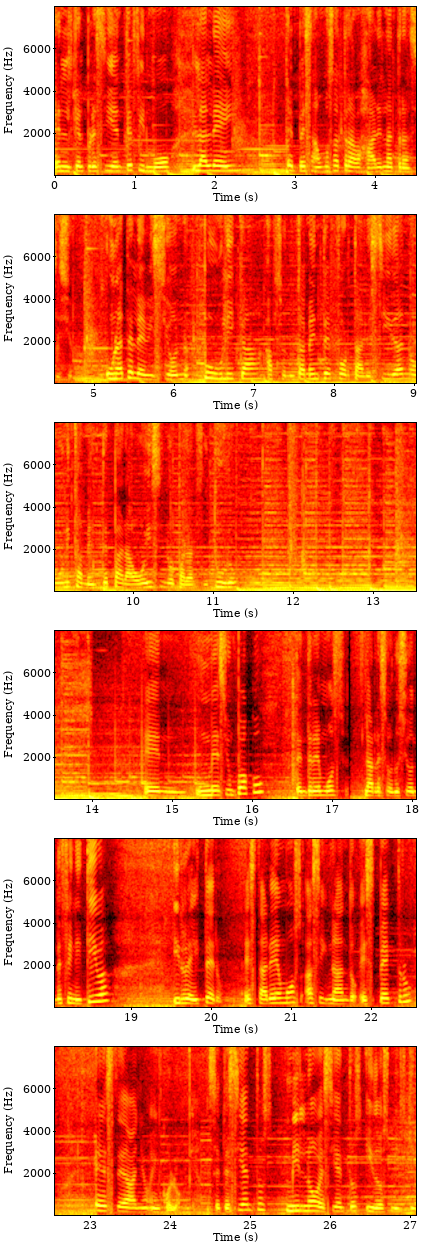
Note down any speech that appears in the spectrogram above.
en el que el presidente firmó la ley, empezamos a trabajar en la transición. Una televisión pública absolutamente fortalecida, no únicamente para hoy, sino para el futuro. En un mes y un poco tendremos la resolución definitiva y reitero, estaremos asignando espectro este año en Colombia, 700, 1900 y 2500.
